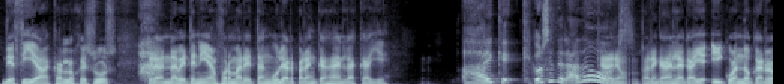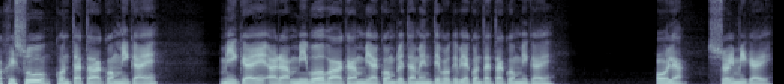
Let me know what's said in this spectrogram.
Decía Carlos Jesús Que las naves tenían forma rectangular para encajar en la calle. Ay, qué, qué considerados. Claro, para encajar en la calle. Y cuando Carlos Jesús contactaba con Micaé, Micaé, ahora mi voz va a cambiar completamente porque voy a contactar con Micaé. Hola, soy Micaé.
